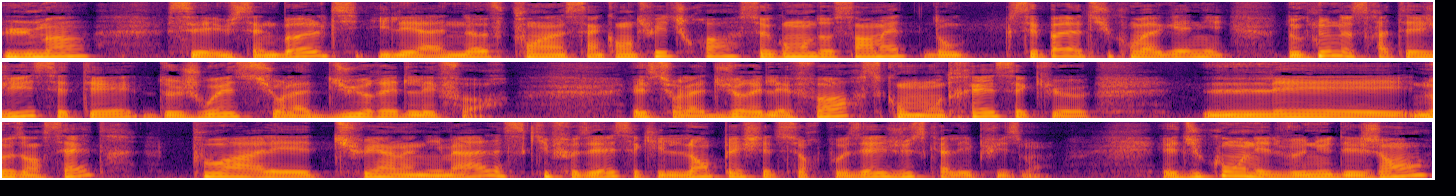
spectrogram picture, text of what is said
humain, c'est Usain Bolt. Il est à 9,58, je crois, secondes au 100 mètres. Donc, c'est pas là-dessus qu'on va gagner. Donc, nous, notre stratégie, c'était de jouer sur la durée de l'effort. Et sur la durée de l'effort, ce qu'on montrait, c'est que les, nos ancêtres, pour aller tuer un animal, ce qu'ils faisaient, c'est qu'ils l'empêchaient de se reposer jusqu'à l'épuisement. Et du coup, on est devenu des gens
